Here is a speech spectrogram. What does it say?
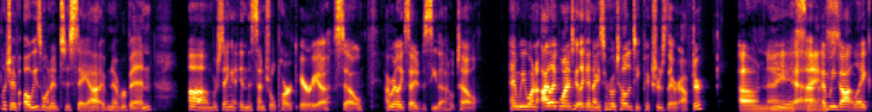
which I've always wanted to stay at. I've never been. Um, we're staying in the Central Park area, so I'm really excited to see that hotel. And we want. I like wanted to get like a nicer hotel to take pictures there after. oh nice yeah, nice. and we got like.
